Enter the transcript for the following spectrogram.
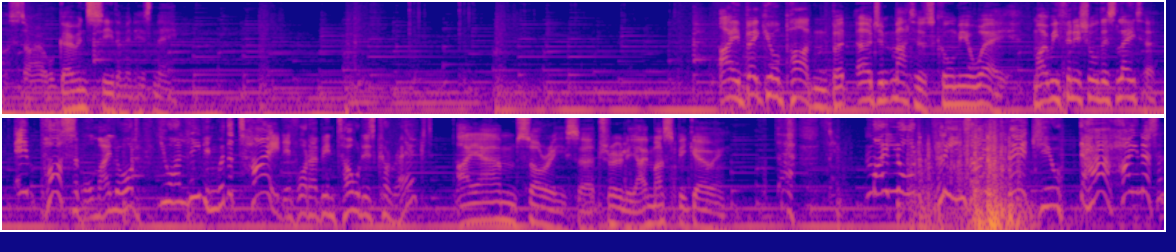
Master. I will go and see them in his name. I beg your pardon, but urgent matters call me away. Might we finish all this later? Impossible, my lord. You are leaving with the tide, if what I've been told is correct. I am sorry, sir. Truly, I must be going. My lord, please, I beg you. Her Highness has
